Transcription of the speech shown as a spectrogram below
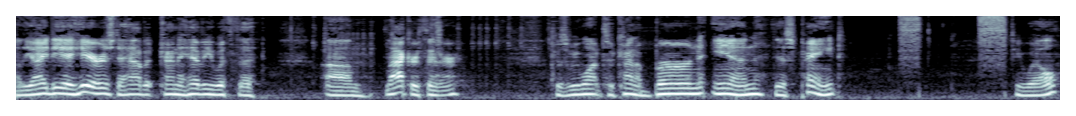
Now the idea here is to have it kind of heavy with the um, lacquer thinner because we want to kind of burn in this paint, if you will.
